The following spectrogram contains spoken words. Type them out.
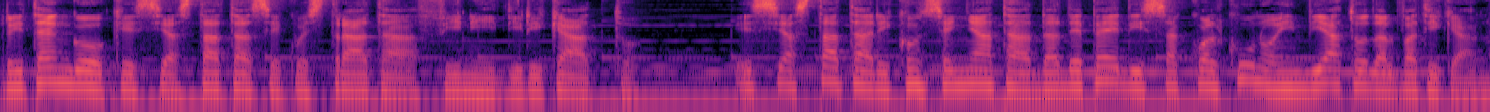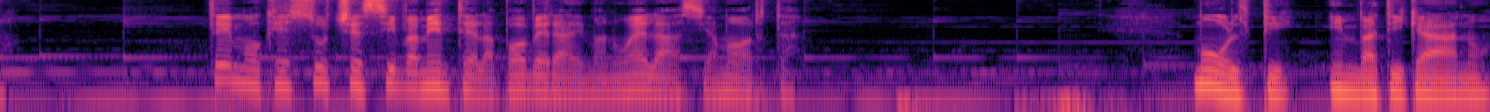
Ritengo che sia stata sequestrata a fini di ricatto e sia stata riconsegnata da De Pedis a qualcuno inviato dal Vaticano. Temo che successivamente la povera Emanuela sia morta. Molti in Vaticano,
